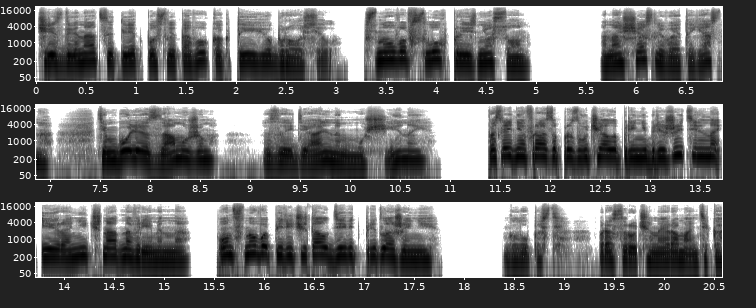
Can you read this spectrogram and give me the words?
через двенадцать лет после того, как ты ее бросил? Снова вслух произнес он. Она счастлива, это ясно. Тем более замужем, за идеальным мужчиной. Последняя фраза прозвучала пренебрежительно и иронично одновременно. Он снова перечитал девять предложений. Глупость, просроченная романтика.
